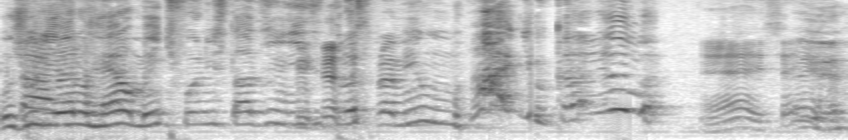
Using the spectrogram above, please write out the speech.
o. Juliano realmente foi nos Estados Unidos e trouxe pra mim um rádio, caramba! É, isso aí.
